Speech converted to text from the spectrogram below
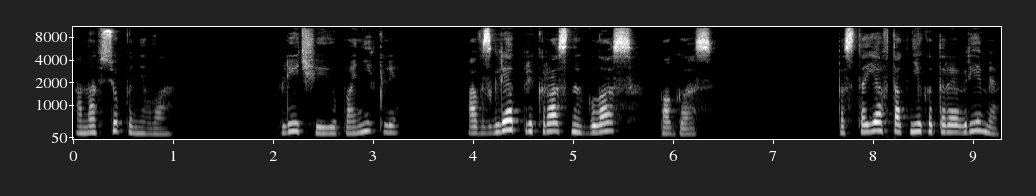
Она все поняла. Плечи ее поникли, а взгляд прекрасных глаз погас. Постояв так некоторое время,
